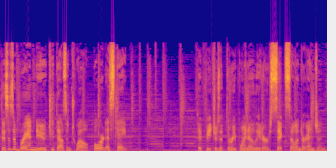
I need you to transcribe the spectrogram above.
This is a brand new 2012 Ford Escape. It features a 3.0-liter six-cylinder engine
